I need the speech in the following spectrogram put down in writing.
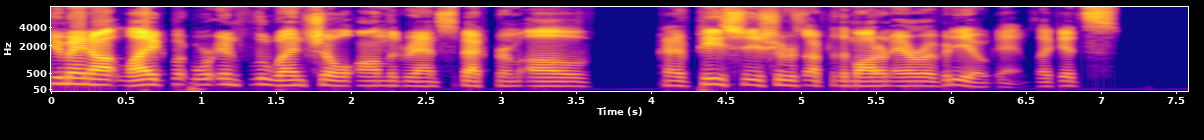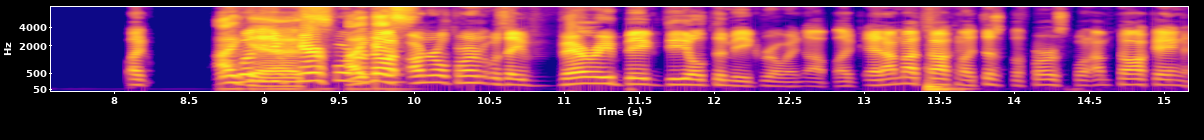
you may not like, but were influential on the grand spectrum of kind of PC shooters up to the modern era of video games. Like it's like I whether guess. you care for it I or guess, not, Unreal Tournament was a very big deal to me growing up. Like, and I'm not talking like just the first one. I'm talking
